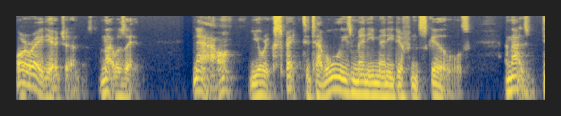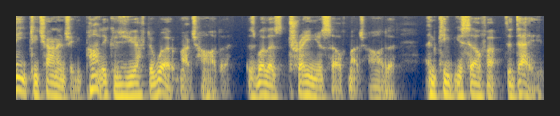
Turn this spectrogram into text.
or a radio journalist, and that was it. Now you're expected to have all these many, many different skills, and that's deeply challenging, partly because you have to work much harder as well as train yourself much harder and keep yourself up to date.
